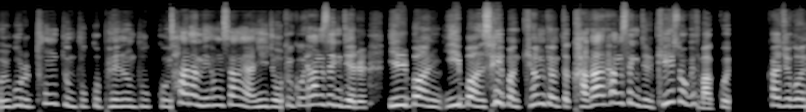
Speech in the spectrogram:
얼굴을 퉁퉁 붓고 배는 붓고 사람이 형상이 아니죠. 그리고 항생제를 1번, 2번, 3번 겸정 또 강한 항생제를 계속 맞고 가지고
